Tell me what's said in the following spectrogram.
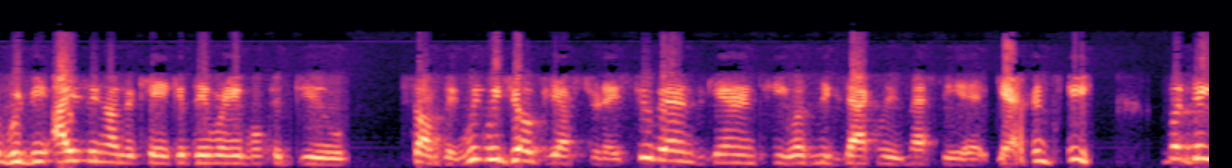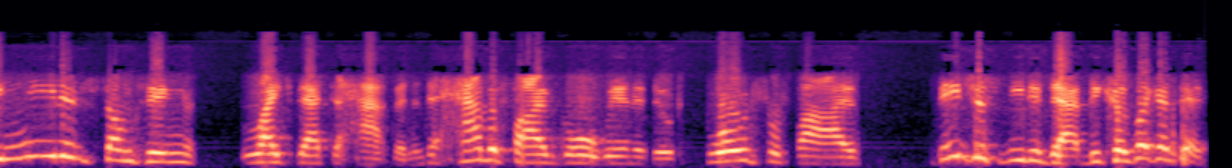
would be icing on the cake if they were able to do something. We, we joked yesterday. Subban's guarantee wasn't exactly Messier guarantee, but they needed something like that to happen and to have a five goal win and to explode for five. They just needed that because, like I said,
